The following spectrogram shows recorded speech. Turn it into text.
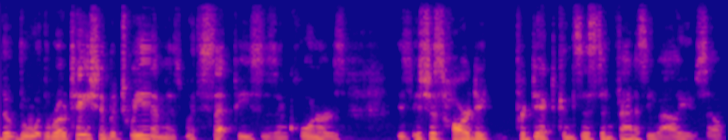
the, the the rotation between them is with set pieces and corners. It's, it's just hard to predict consistent fantasy value. So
